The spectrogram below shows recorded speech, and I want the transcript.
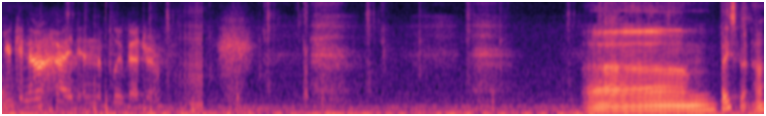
You cannot hide in the blue bedroom. Um, basement, huh?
